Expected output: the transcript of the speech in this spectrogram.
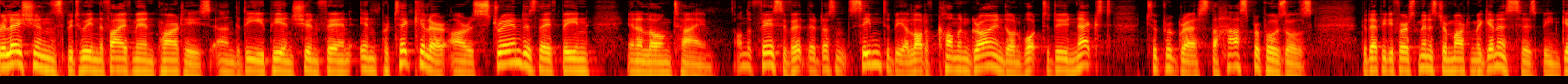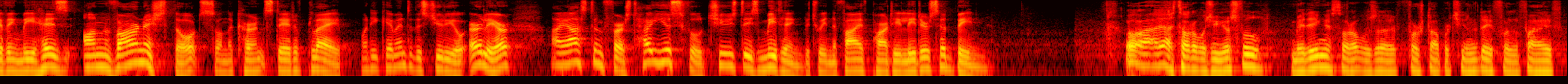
Relations between the five main parties and the DUP and Sinn Féin in particular are as strained as they've been in a long time. On the face of it, there doesn't seem to be a lot of common ground on what to do next to progress the Haass proposals. The Deputy First Minister, Martin McGuinness, has been giving me his unvarnished thoughts on the current state of play. When he came into the studio earlier, I asked him first how useful Tuesday's meeting between the five party leaders had been. Well, I, I, thought it was a useful meeting. I thought it was a first opportunity for the five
